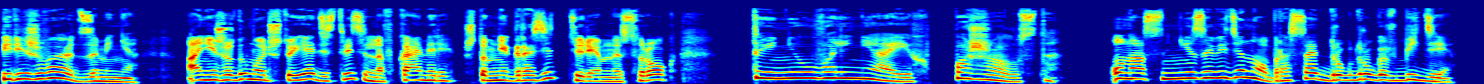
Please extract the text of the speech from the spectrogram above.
Переживают за меня. Они же думают, что я действительно в камере, что мне грозит тюремный срок. Ты не увольняй их, пожалуйста. У нас не заведено бросать друг друга в беде.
